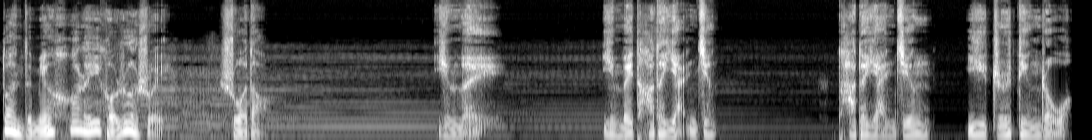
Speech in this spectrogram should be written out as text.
段子明喝了一口热水，说道：“因为，因为他的眼睛。”他的眼睛一直盯着我，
